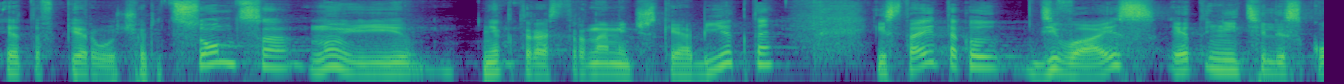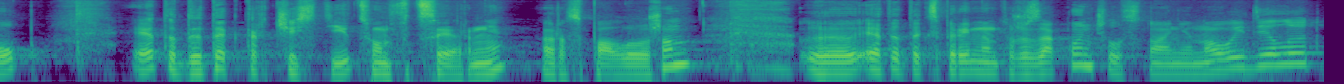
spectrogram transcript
Это в первую очередь Солнце, ну и некоторые астрономические объекты. И стоит такой девайс, это не телескоп, это детектор частиц, он в ЦЕРНе расположен. Э, этот эксперимент уже закончился, но они новый делают.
